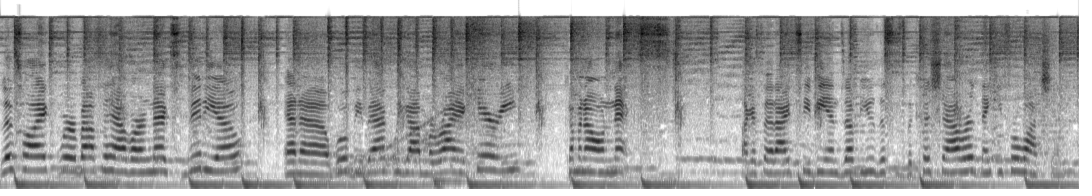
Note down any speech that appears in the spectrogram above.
looks like we're about to have our next video, and uh, we'll be back. We got Mariah Carey coming on next. Like I said, ITV and This is the Kush Hour. Thank you for watching.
